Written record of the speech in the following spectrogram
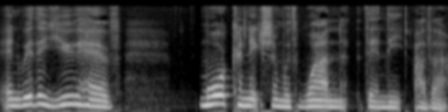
and whether you have more connection with one than the other.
